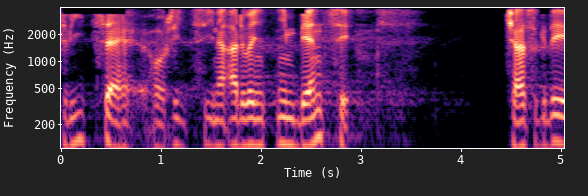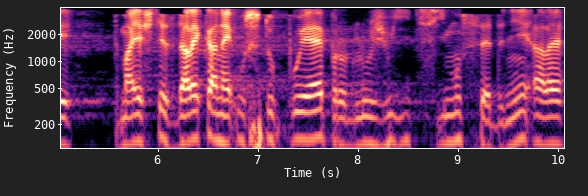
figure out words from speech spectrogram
svíce hořící na adventním běnci. Čas, kdy tma ještě zdaleka neustupuje prodlužujícímu se dni, ale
